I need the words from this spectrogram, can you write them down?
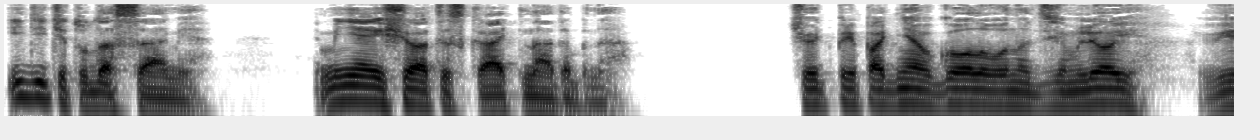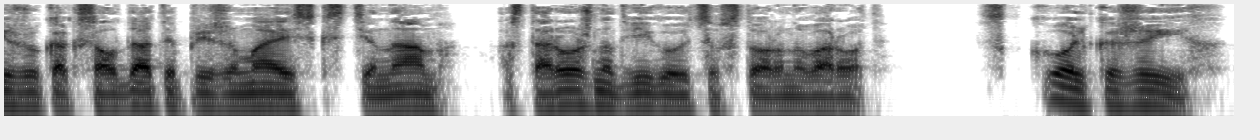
Идите туда сами. Меня еще отыскать надобно. Чуть приподняв голову над землей, вижу, как солдаты, прижимаясь к стенам, осторожно двигаются в сторону ворот. Сколько же их?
